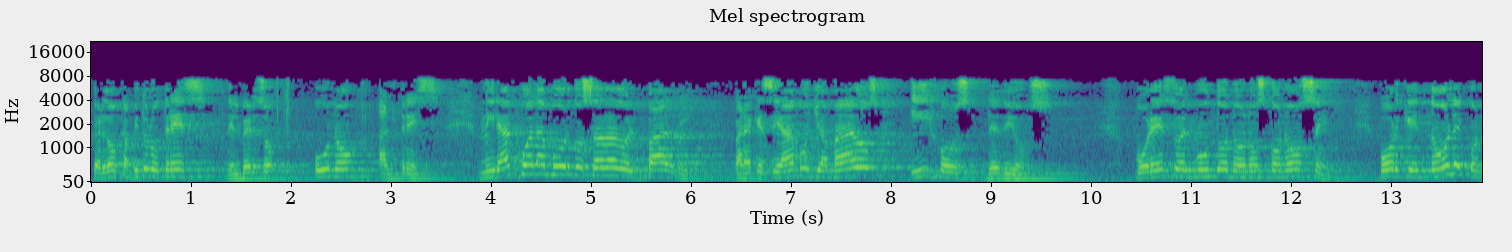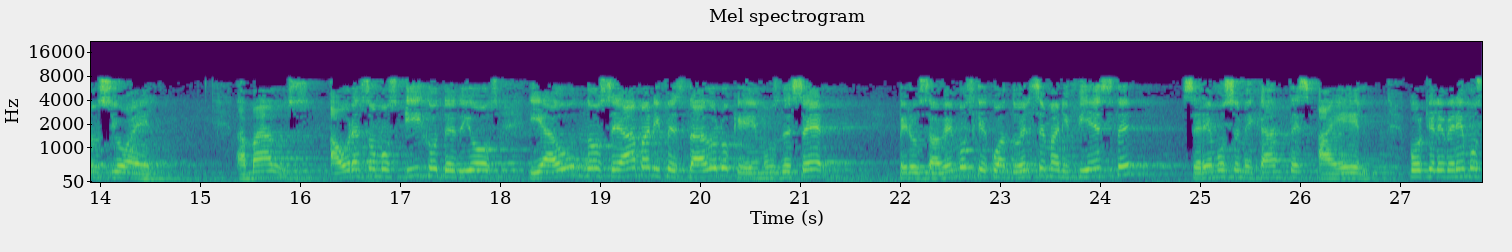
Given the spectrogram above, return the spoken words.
perdón, capítulo 3, del verso 1 al 3. Mirad cuál amor nos ha dado el Padre para que seamos llamados hijos de Dios. Por eso el mundo no nos conoce, porque no le conoció a Él. Amados, ahora somos hijos de Dios y aún no se ha manifestado lo que hemos de ser, pero sabemos que cuando Él se manifieste, seremos semejantes a Él, porque le veremos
